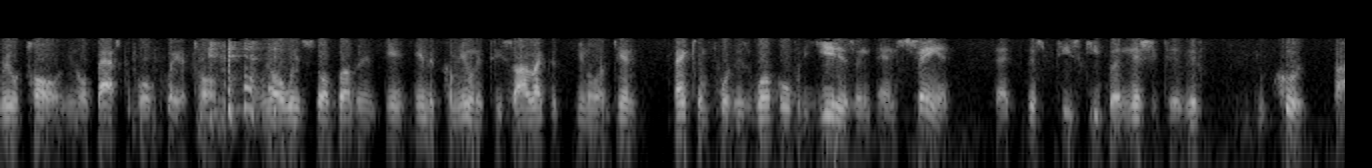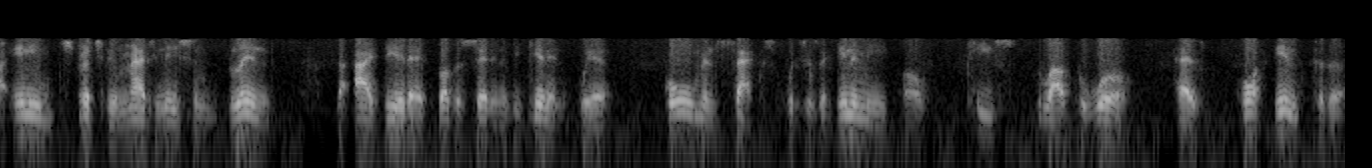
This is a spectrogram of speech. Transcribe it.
real tall, you know, basketball player tall. we always saw brother in, in, in the community. So I like to, you know, again, thank him for his work over the years and, and saying that this Peacekeeper initiative, if you could, by any stretch of the imagination, blend the idea that Brother said in the beginning, where Goldman Sachs, which is an enemy of peace throughout the world, has bought into the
